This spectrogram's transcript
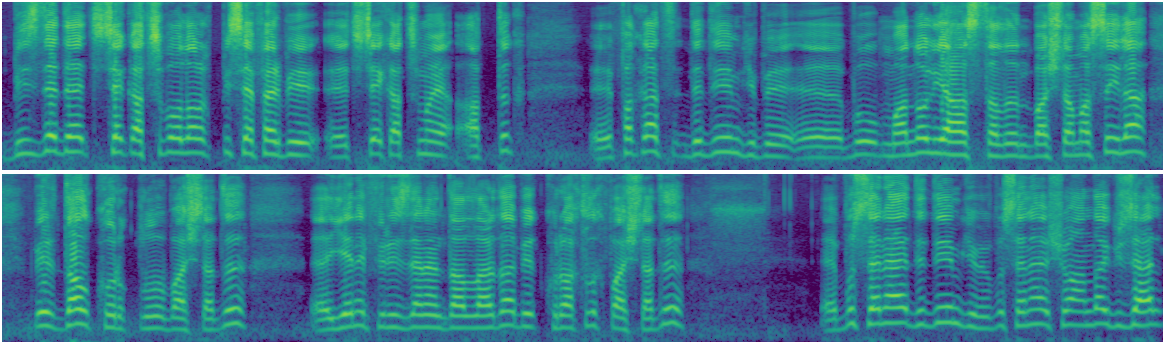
Bizde de çiçek atımı olarak bir sefer bir çiçek atımı attık. fakat dediğim gibi bu manolya hastalığın başlamasıyla bir dal korukluğu başladı e, yeni filizlenen dallarda bir kuraklık başladı. E, bu sene dediğim gibi bu sene şu anda güzel.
